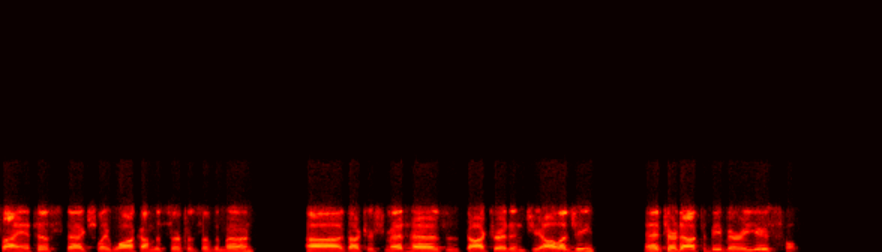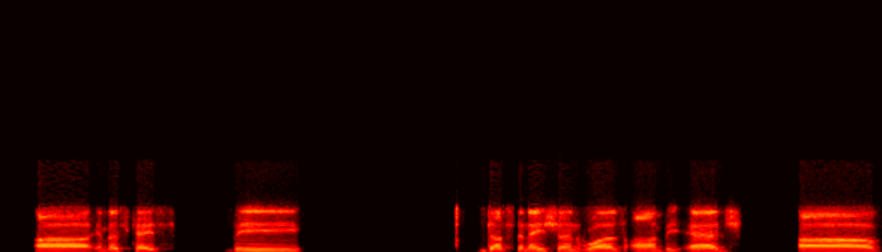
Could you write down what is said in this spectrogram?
scientist to actually walk on the surface of the moon. Uh, Dr. Schmitt has his doctorate in geology, and it turned out to be very useful. Uh, in this case, the destination was on the edge of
